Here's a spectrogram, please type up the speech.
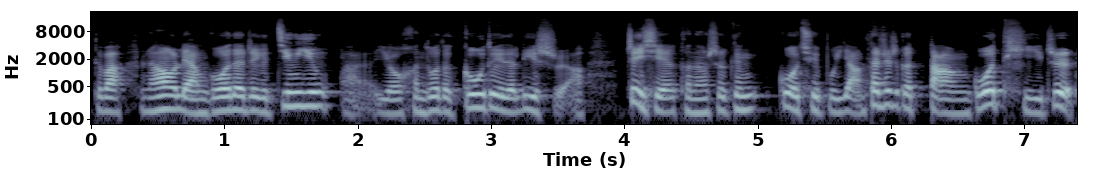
对吧？然后两国的这个精英啊，有很多的勾兑的历史啊，这些可能是跟过去不一样。但是这个党国体制，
